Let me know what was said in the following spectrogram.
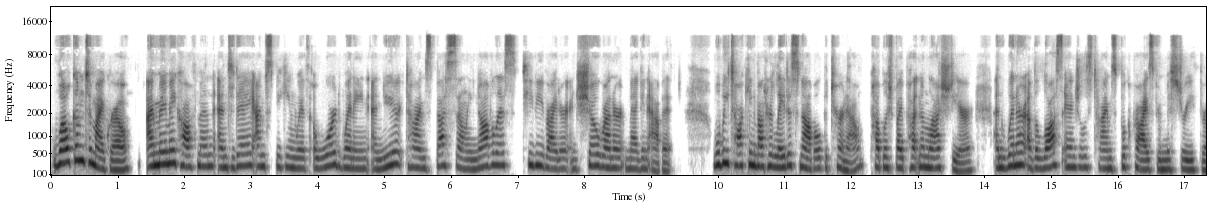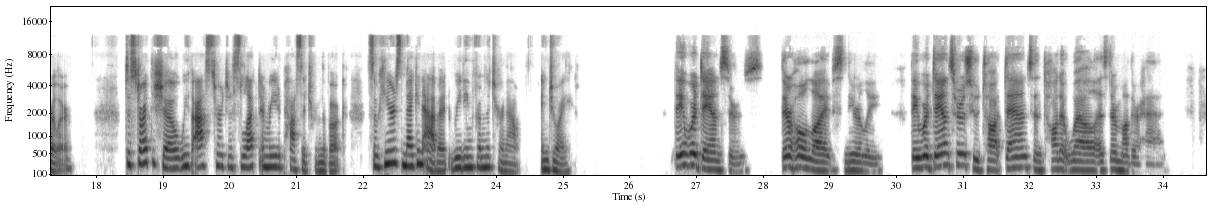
Welcome to Micro. I'm Maymay Kaufman, and today I'm speaking with award winning and New York Times bestselling novelist, TV writer, and showrunner Megan Abbott. We'll be talking about her latest novel, The Turnout, published by Putnam last year, and winner of the Los Angeles Times Book Prize for Mystery Thriller. To start the show, we've asked her to select and read a passage from the book. So here's Megan Abbott reading from The Turnout. Enjoy. They were dancers, their whole lives nearly. They were dancers who taught dance and taught it well as their mother had.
